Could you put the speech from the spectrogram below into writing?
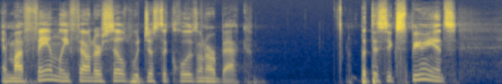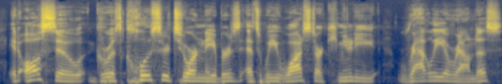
and my family found ourselves with just the clothes on our back. But this experience, it also grew us closer to our neighbors as we watched our community rally around us,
